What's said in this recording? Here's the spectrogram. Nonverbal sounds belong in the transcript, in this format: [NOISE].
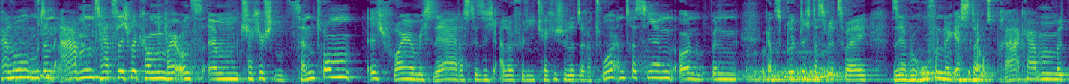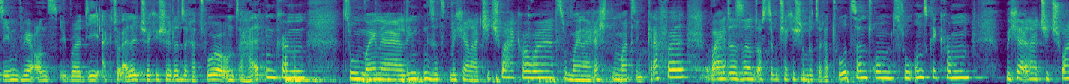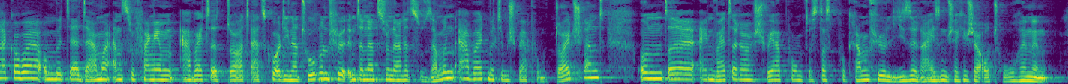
Hallo, guten Abend. Herzlich willkommen bei uns im Tschechischen Zentrum. Ich freue mich sehr, dass die sich alle für die tschechische Literatur interessieren und bin ganz glücklich, dass wir zwei sehr berufene Gäste aus Prag haben, mit denen wir uns über die aktuelle tschechische Literatur unterhalten können. Zu meiner Linken sitzt Michaela Cicváková, zu meiner Rechten Martin Kraffel. Beide sind aus dem tschechischen Literaturzentrum zu uns gekommen. Michaela Cicváková, um mit der Dame anzufangen, arbeitet dort als Koordinatorin für internationale Zusammenarbeit Arbeit mit dem Schwerpunkt Deutschland. Und äh, ein weiterer Schwerpunkt ist das Programm für Lesereisen tschechischer Autorinnen.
